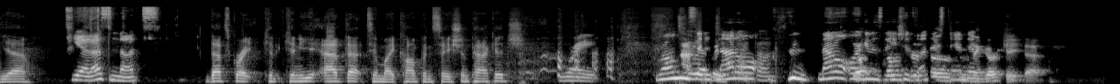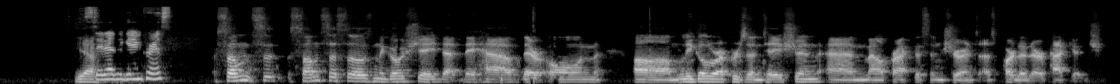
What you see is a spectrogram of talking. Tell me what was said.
yeah, Yeah, that's nuts. that's great. Can, can you add that to my compensation package? Right. Romy says not all not all organizations understand their negotiate that. Yeah, say that again, Chris. Some some CISOs negotiate that they have their own um, legal representation and malpractice insurance as part of their package,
